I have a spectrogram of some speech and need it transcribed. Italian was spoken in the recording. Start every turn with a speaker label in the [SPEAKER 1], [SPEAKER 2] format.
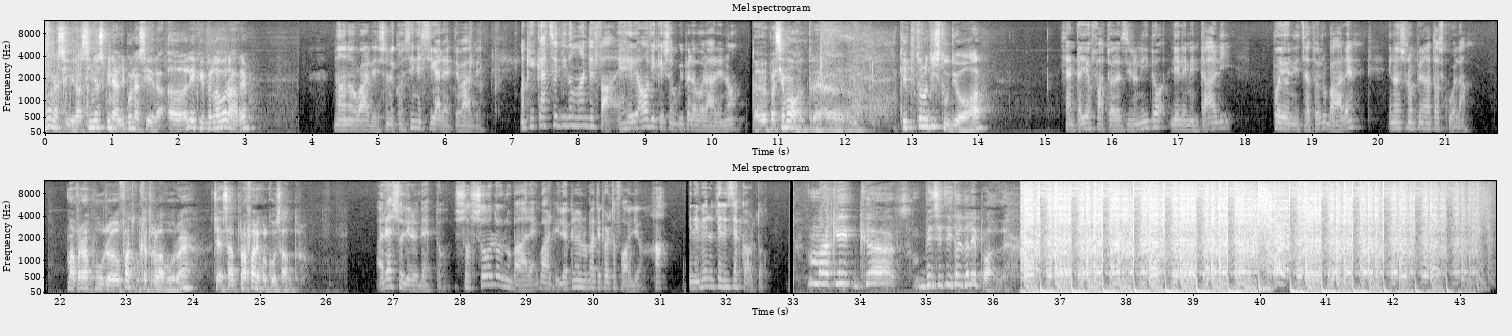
[SPEAKER 1] Buonasera, signor Spinelli, buonasera. Uh, lei è qui per lavorare?
[SPEAKER 2] No, no, guardi, sono consegne sigarette, guardi. Ma che cazzo di domande fa? È ovvio che sono qui per lavorare, no?
[SPEAKER 1] Uh, passiamo oltre. Uh, che titolo di studio ha?
[SPEAKER 2] Senta, io ho fatto l'asilo nido, gli elementari, poi ho iniziato a rubare e non sono più andato a scuola.
[SPEAKER 1] Ma avrà pur fatto qualche altro lavoro, eh? Cioè, saprà fare qualcos'altro.
[SPEAKER 2] Adesso gliel'ho detto, so solo rubare. Guardi, gli ho appena rubato il portafoglio. Ah, e nemmeno te ne sei accorto.
[SPEAKER 1] Ma che cazzo? Ben siete togli dalle palle.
